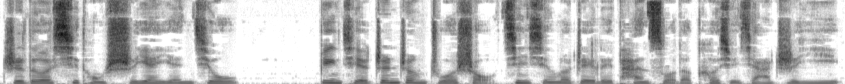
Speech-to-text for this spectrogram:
值得系统实验研究，并且真正着手进行了这类探索的科学家之一。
